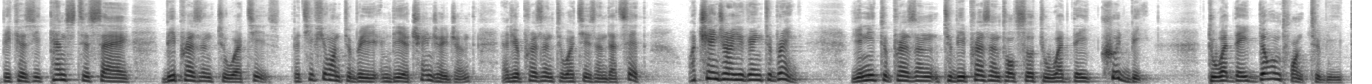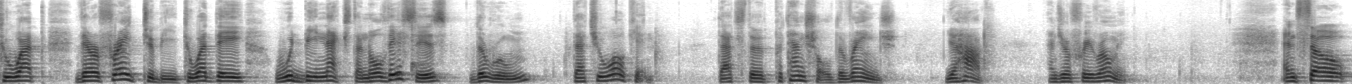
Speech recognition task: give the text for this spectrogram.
because it tends to say, be present to what is. But if you want to be, be a change agent and you're present to what is and that's it, what change are you going to bring? You need to, present, to be present also to what they could be, to what they don't want to be, to what they're afraid to be, to what they would be next. And all this is the room that you walk in. That's the potential, the range you have and you're free roaming. And so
